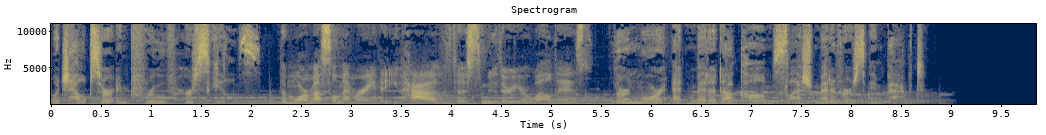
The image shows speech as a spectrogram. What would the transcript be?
which helps her improve her skills. The more muscle memory that you have, the smoother your weld is. Learn more at meta.com slash metaverse impact.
